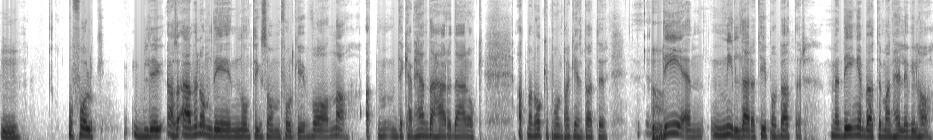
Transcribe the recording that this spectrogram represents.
Mm. Och folk blir, alltså även om det är någonting som folk är vana, att det kan hända här och där och att man åker på en parkeringsböter. Ja. Det är en mildare typ av böter. Men det är ingen böter man heller vill ha.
